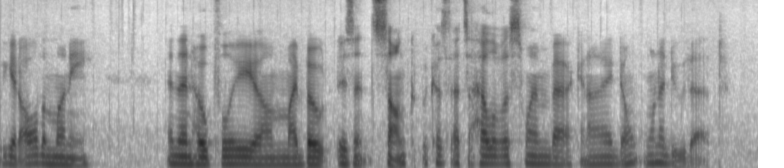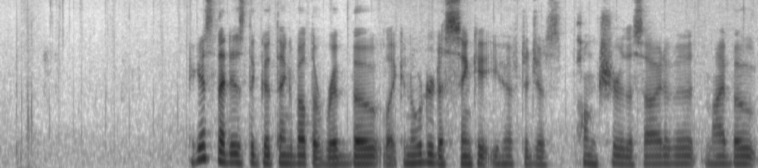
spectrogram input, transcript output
We get all the money. And then hopefully um, my boat isn't sunk, because that's a hell of a swim back, and I don't want to do that. I guess that is the good thing about the rib boat. Like, in order to sink it, you have to just puncture the side of it. My boat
